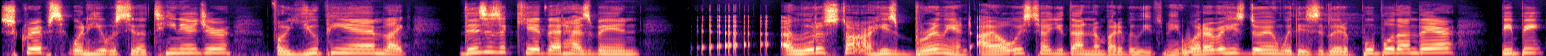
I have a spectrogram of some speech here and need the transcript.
scripts when he was still a teenager for UPM. Like, this is a kid that has been uh, a little star. He's brilliant. I always tell you that. Nobody believes me. Whatever he's doing with his little poo poo down there, pee pee.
